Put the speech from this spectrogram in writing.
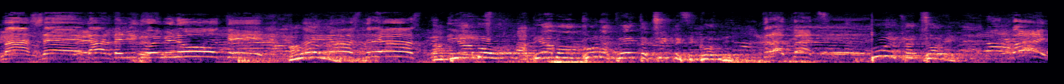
Ma se, dategli due minuti allora, ai nostri ospiti! Abbiamo, abbiamo ancora 35 secondi. Tre pezzi! Due canzoni! Vai!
